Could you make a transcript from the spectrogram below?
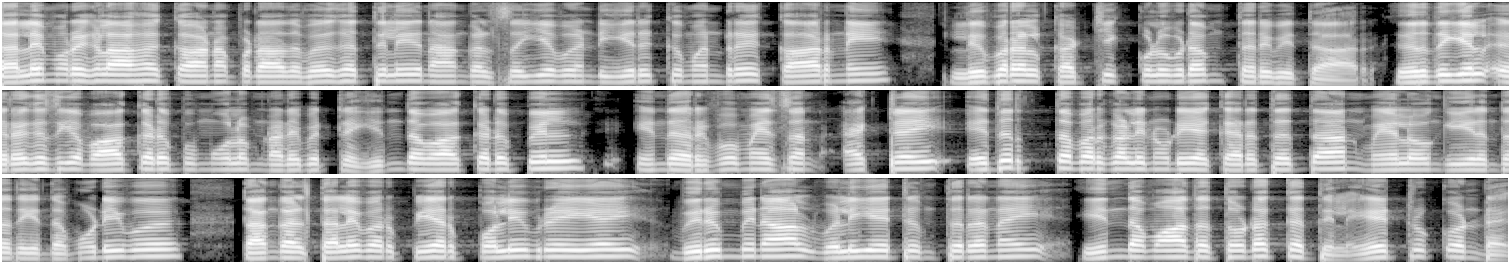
தலைமுறைகளாக காணப்படாத வேகத்திலே நாங்கள் செய்ய வேண்டி இருக்கும் என்று கார்னி லிபரல் கட்சி குழுவிடம் தெரிவித்தார். இறுதியில் இரகசிய வாக்கெடுப்பு மூலம் நடைபெற்ற இந்த வாக்கெடுப்பில் இந்த ரிஃபர்மேஷன் ஆக்டை எதிர்த்தவர்களினுடைய கருத்து தான் மேலோங்கி இருந்தது இந்த முடிவு தங்கள் தலைவர் பியர் பொலிவ்ரேயை விரும்பினால் வெளியேற்றும் திறனை இந்த மாத தொடக்கத்தில் ஏற்றுக்கொண்ட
